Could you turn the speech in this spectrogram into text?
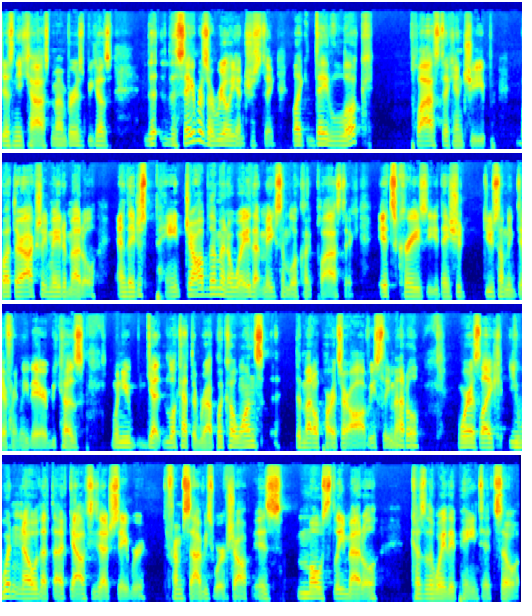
Disney cast members because the the sabers are really interesting. Like they look plastic and cheap, but they're actually made of metal and they just paint job them in a way that makes them look like plastic. It's crazy. They should do something differently there because when you get look at the replica ones, the metal parts are obviously metal. Whereas like you wouldn't know that that Galaxy's Edge saber from Savi's workshop is mostly metal because of the way they paint it. So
